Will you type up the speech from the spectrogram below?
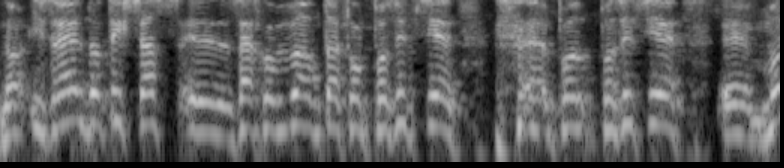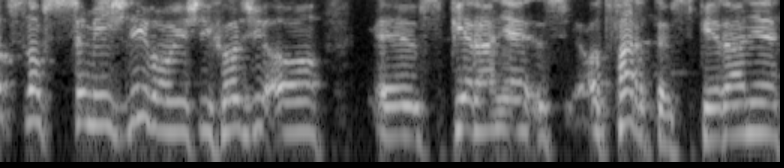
No, Izrael dotychczas y, zachowywał taką pozycję, po, pozycję mocno wstrzemięźliwą, jeśli chodzi o wspieranie, otwarte wspieranie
